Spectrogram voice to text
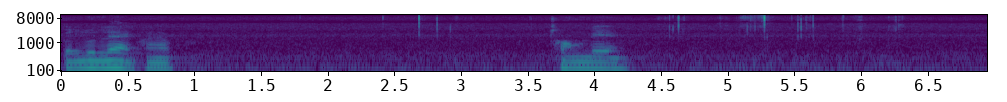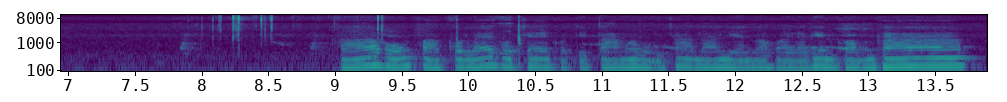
เป็นรุ่นแรกนะครับ ทองแดง ครับผมฝากกดไลค์ กดแชร์ กดติดตามครับผมชาติร้านเหรียญรอคอยกระเท่นขอบคุณครับ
